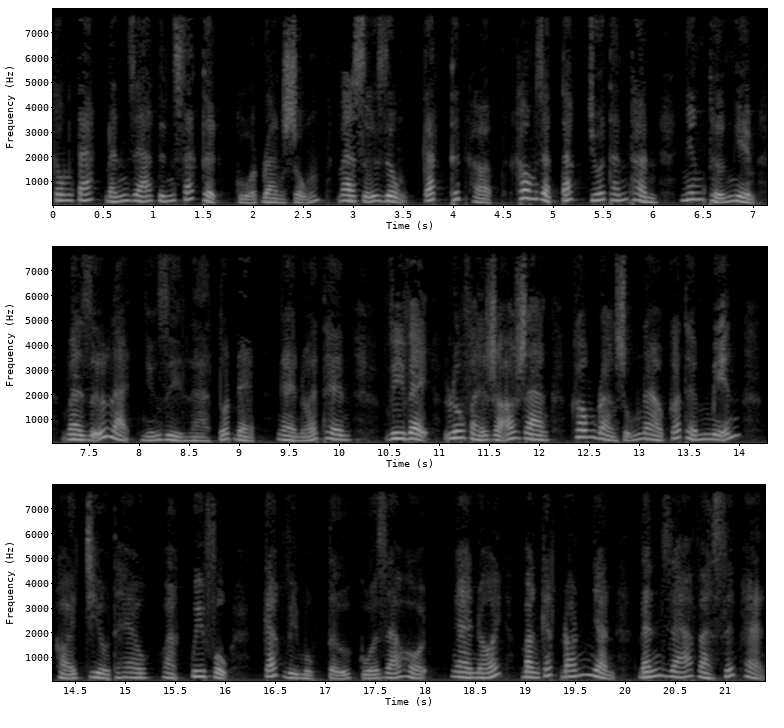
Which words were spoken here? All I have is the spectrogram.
công tác đánh giá tính xác thực của đoàn sủng và sử dụng cách thích hợp không dập tắt Chúa Thánh Thần, nhưng thử nghiệm và giữ lại những gì là tốt đẹp. Ngài nói thêm, vì vậy luôn phải rõ ràng không đoàn sủng nào có thể miễn khỏi chiều theo hoặc quy phục các vị mục tử của giáo hội. Ngài nói bằng cách đón nhận, đánh giá và xếp hạng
